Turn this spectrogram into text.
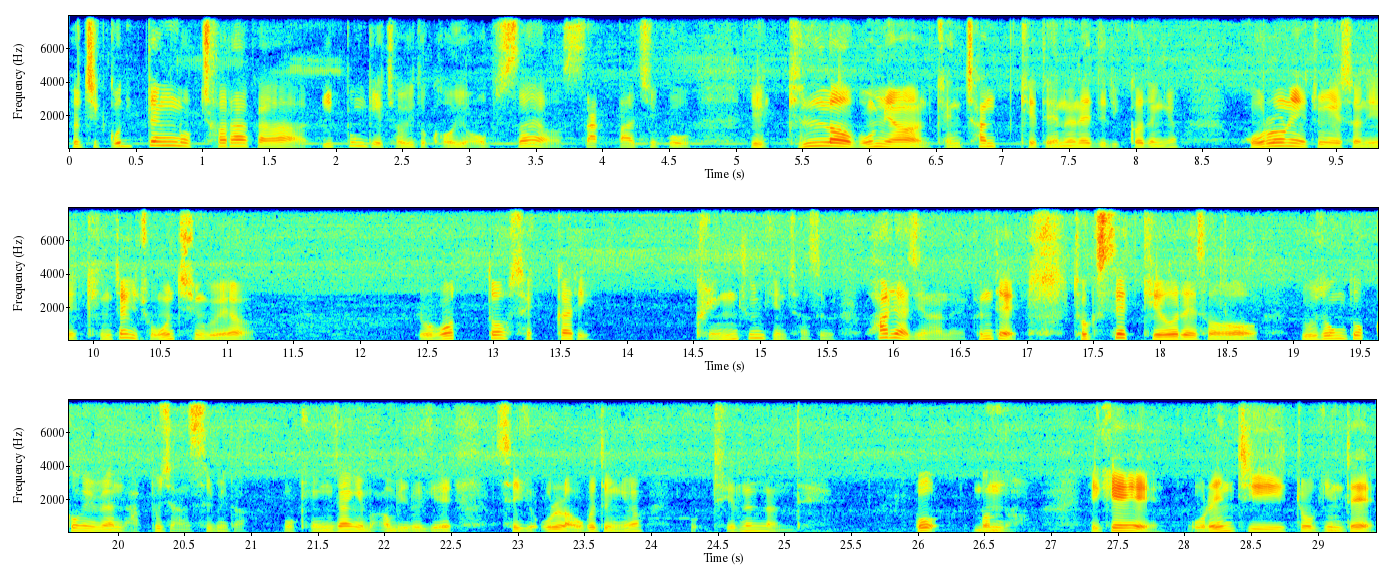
어. 솔직히 꽃땡목 철화가 이쁜 게 저희도 거의 없어요. 싹 빠지고 이 길러 보면 괜찮게 되는 애들이 있거든요. 그런 애 중에서는 굉장히 좋은 친구예요. 요것도 색깔이 굉장히 괜찮습니다. 화려하진 않아요. 근데 적색 계열에서 요 정도 급이면 나쁘지 않습니다. 뭐 굉장히 마음이 들게 색이 올라오거든요. 어떻게 됐는데? 어? 뭔노? 이게 오렌지 쪽인데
